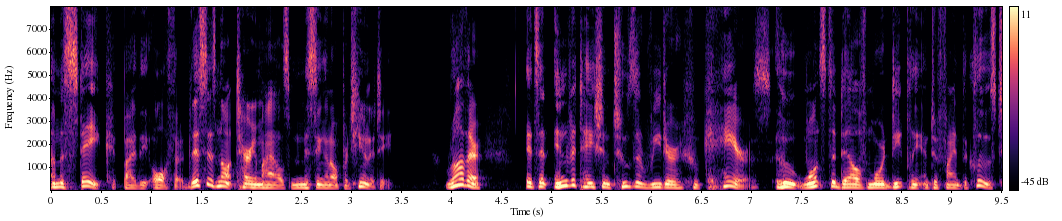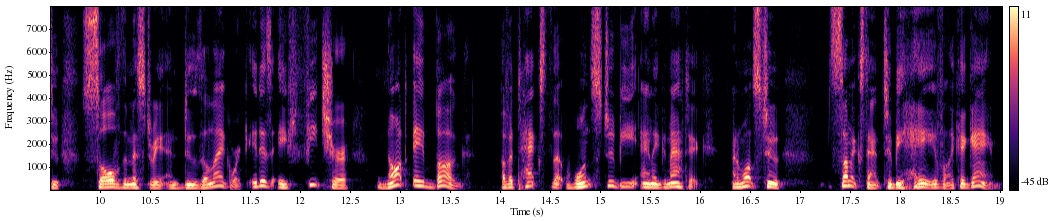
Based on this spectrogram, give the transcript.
a mistake by the author. This is not Terry Miles missing an opportunity. Rather, it's an invitation to the reader who cares, who wants to delve more deeply and to find the clues, to solve the mystery and do the legwork. It is a feature, not a bug, of a text that wants to be enigmatic and wants to some extent to behave like a game.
